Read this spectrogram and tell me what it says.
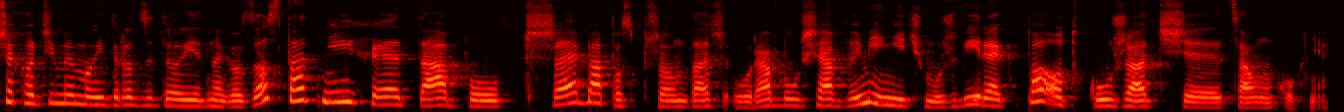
Przechodzimy, moi drodzy, do jednego z ostatnich etapów. Trzeba posprzątać u rabusia, wymienić mu żwirek, poodkurzać e, całą kuchnię.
